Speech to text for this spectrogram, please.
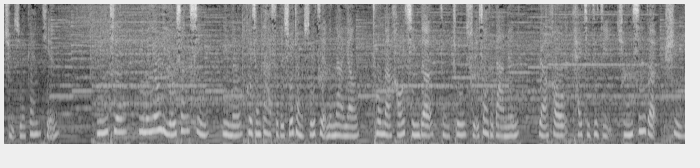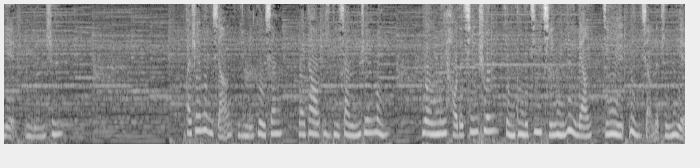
咀嚼甘甜。明天，你们有理由相信，你们会像大四的学长学姐们那样，充满豪情地走出学校的大门，然后开启自己全新的事业与人生。怀揣梦想，远离故乡，来到异地校园追梦。用美好的青春、涌动的激情与力量，给予梦想的田野；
